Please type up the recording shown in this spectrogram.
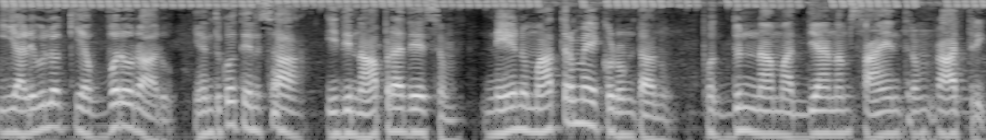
ఈ అడవిలోకి ఎవ్వరూ రారు. ఎందుకో తెలుసా? ఇది నా ప్రదేశం. నేను మాత్రమే ఇక్కడ ఉంటాను పొద్దున్న మధ్యాహ్నం సాయంత్రం రాత్రి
